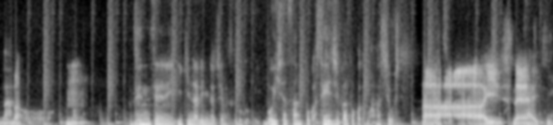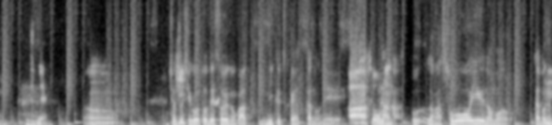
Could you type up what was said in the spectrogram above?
まああの、うん。全然いきなりになっちゃいますけど、僕、お医者さんとか政治家とかとも話をしてみたいんですよああ、いいですね。最近、うんねうん。ちょっと仕事でそういうのがいくつかやったので、ああ、そうなだ。なんんか、そういうのも、やっぱ、うん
